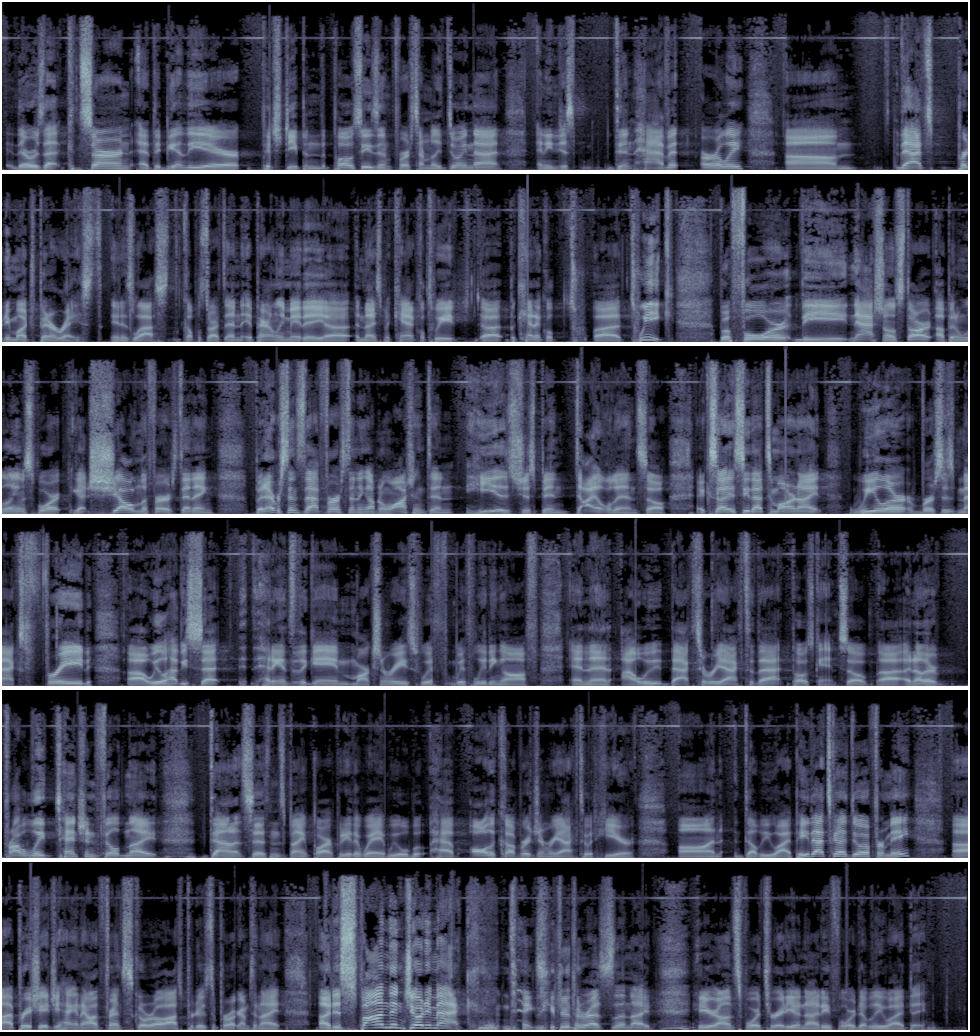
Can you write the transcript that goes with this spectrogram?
there was that concern at the beginning of the year, pitched deep in the postseason, first time really doing that, and he just didn't have it early. Um, that's pretty much been erased in his last couple starts, and apparently made a, uh, a nice mechanical tweak, uh, mechanical t- uh, tweak before the national start up in Williamsport. He got shelled in the first inning, but ever since that first inning up in Washington, he has just been dialed in. So excited to see that tomorrow night. Wheeler versus Max Fried. Uh, we'll have you set heading into the game. Marks and Reese with with leading off, and then I will be back to react to that post game. So uh, another probably tension filled night down at Citizens Bank Park. But either way, we will have all the coverage and react to it here on WIP. That's going to do it for me. Uh, I appreciate you hanging out. Francisco Rojas produced the program tonight. A despondent Jody Mac takes you through the rest of the night here on Sports Radio 94 WIP.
